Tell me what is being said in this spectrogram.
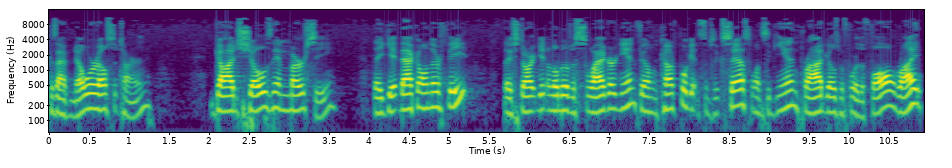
because I have nowhere else to turn. God shows them mercy. They get back on their feet. They start getting a little bit of a swagger again, feeling comfortable, getting some success. Once again, pride goes before the fall, right?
